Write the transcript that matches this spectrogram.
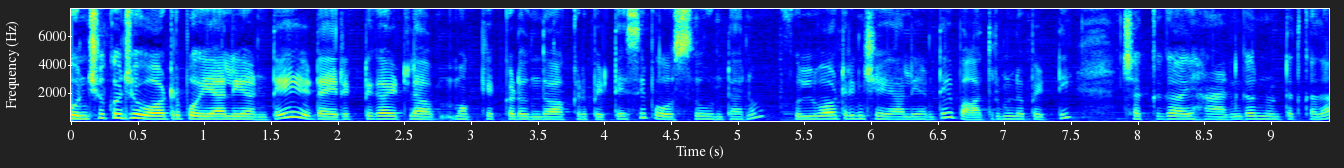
కొంచెం కొంచెం వాటర్ పోయాలి అంటే డైరెక్ట్గా ఇట్లా మొక్క ఎక్కడ ఉందో అక్కడ పెట్టేసి పోస్తూ ఉంటాను. ఫుల్ వాటరింగ్ చేయాలి అంటే బాత్రూంలో పెట్టి చక్కగా హ్యాండ్ గన్ ఉంటుంది కదా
